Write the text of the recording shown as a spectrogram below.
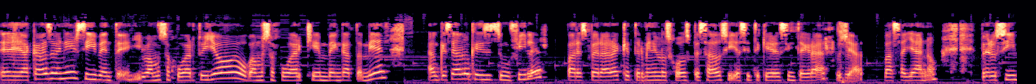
eh, acabas de venir, sí, vente y vamos a jugar tú y yo o vamos a jugar quien venga también aunque sea lo que dices un filler, para esperar a que terminen los juegos pesados y ya si te quieres integrar, pues ya vas allá, ¿no? Pero sí,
